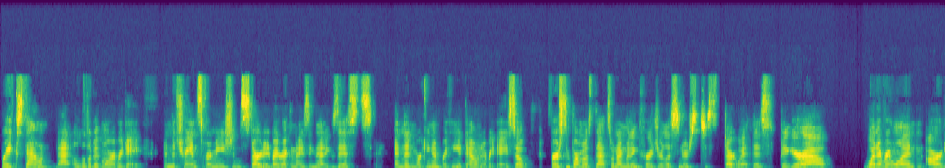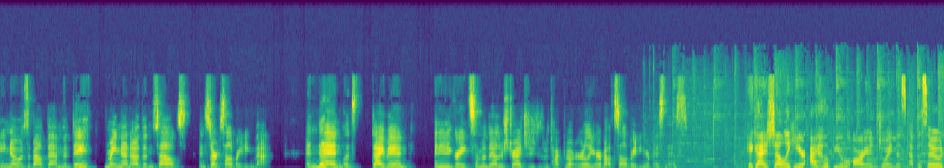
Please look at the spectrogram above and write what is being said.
breaks down that a little bit more every day. And the transformation started by recognizing that exists and then working on breaking it down every day. So first and foremost, that's what I'm going to encourage your listeners to start with is figure out what everyone already knows about them that they may not know themselves and start celebrating that. And then let's dive in and integrate some of the other strategies we talked about earlier about celebrating your business. Hey guys, Shelly here. I hope you are enjoying this episode.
